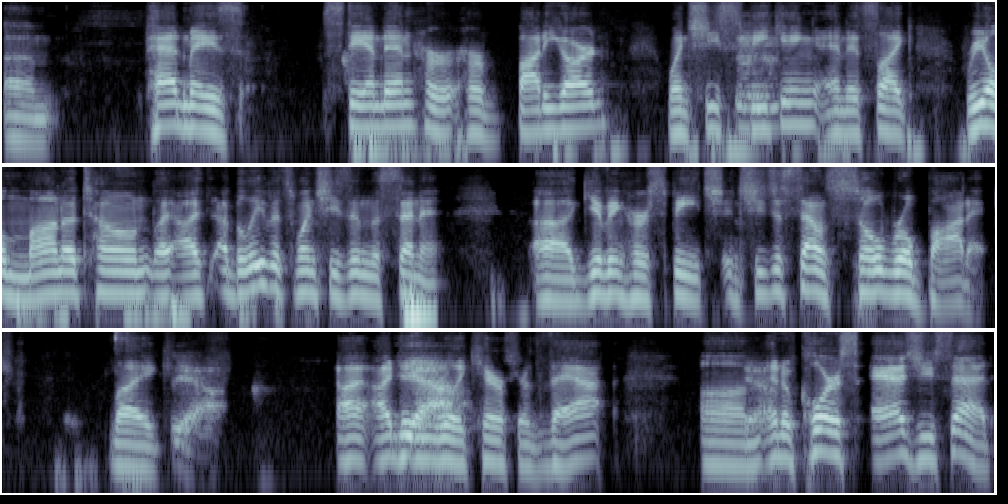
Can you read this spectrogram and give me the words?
um Padme's stand-in, her her bodyguard, when she's Mhm. speaking, and it's like real monotone. Like I, I believe it's when she's in the Senate uh giving her speech, and she just sounds so robotic. Like yeah, I, I didn't Yeah. really care for that. Um, Yeah. and of course, as you said,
